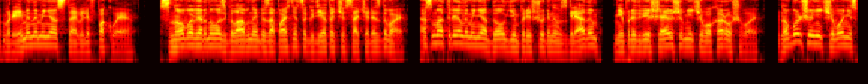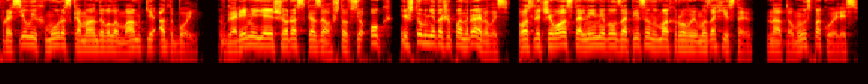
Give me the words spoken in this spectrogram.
Временно меня оставили в покое. Снова вернулась главная безопасница где-то часа через два. Осмотрела меня долгим прищуренным взглядом, не предвещающим ничего хорошего. Но больше ничего не спросила и хмуро скомандовала мамке отбой. В гареме я еще раз сказал, что все ок, и что мне даже понравилось, после чего остальными был записан в махровые мазохисты. На то мы успокоились.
